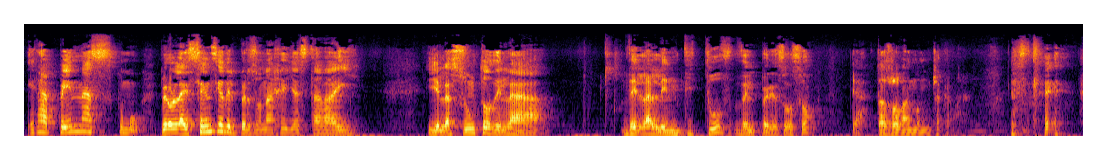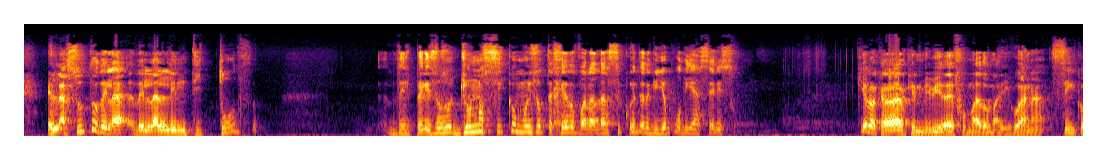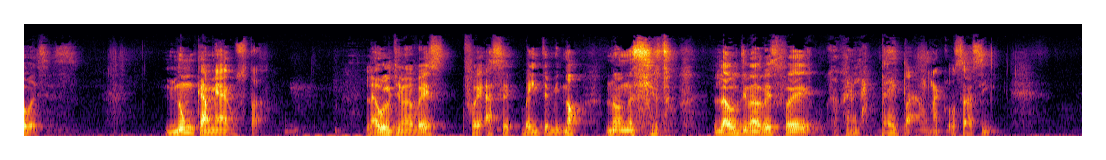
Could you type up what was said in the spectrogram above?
era apenas como, pero la esencia del personaje ya estaba ahí. Y el asunto de la, de la lentitud del perezoso, ya, estás robando mucha cámara. Este, el asunto de la, de la lentitud del perezoso, yo no sé cómo hizo Tejedo para darse cuenta de que yo podía hacer eso. Quiero aclarar que en mi vida he fumado marihuana cinco veces. Nunca me ha gustado. La última vez fue hace 20 minutos. No, no, no es cierto. La última vez fue en la prepa, una cosa así.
